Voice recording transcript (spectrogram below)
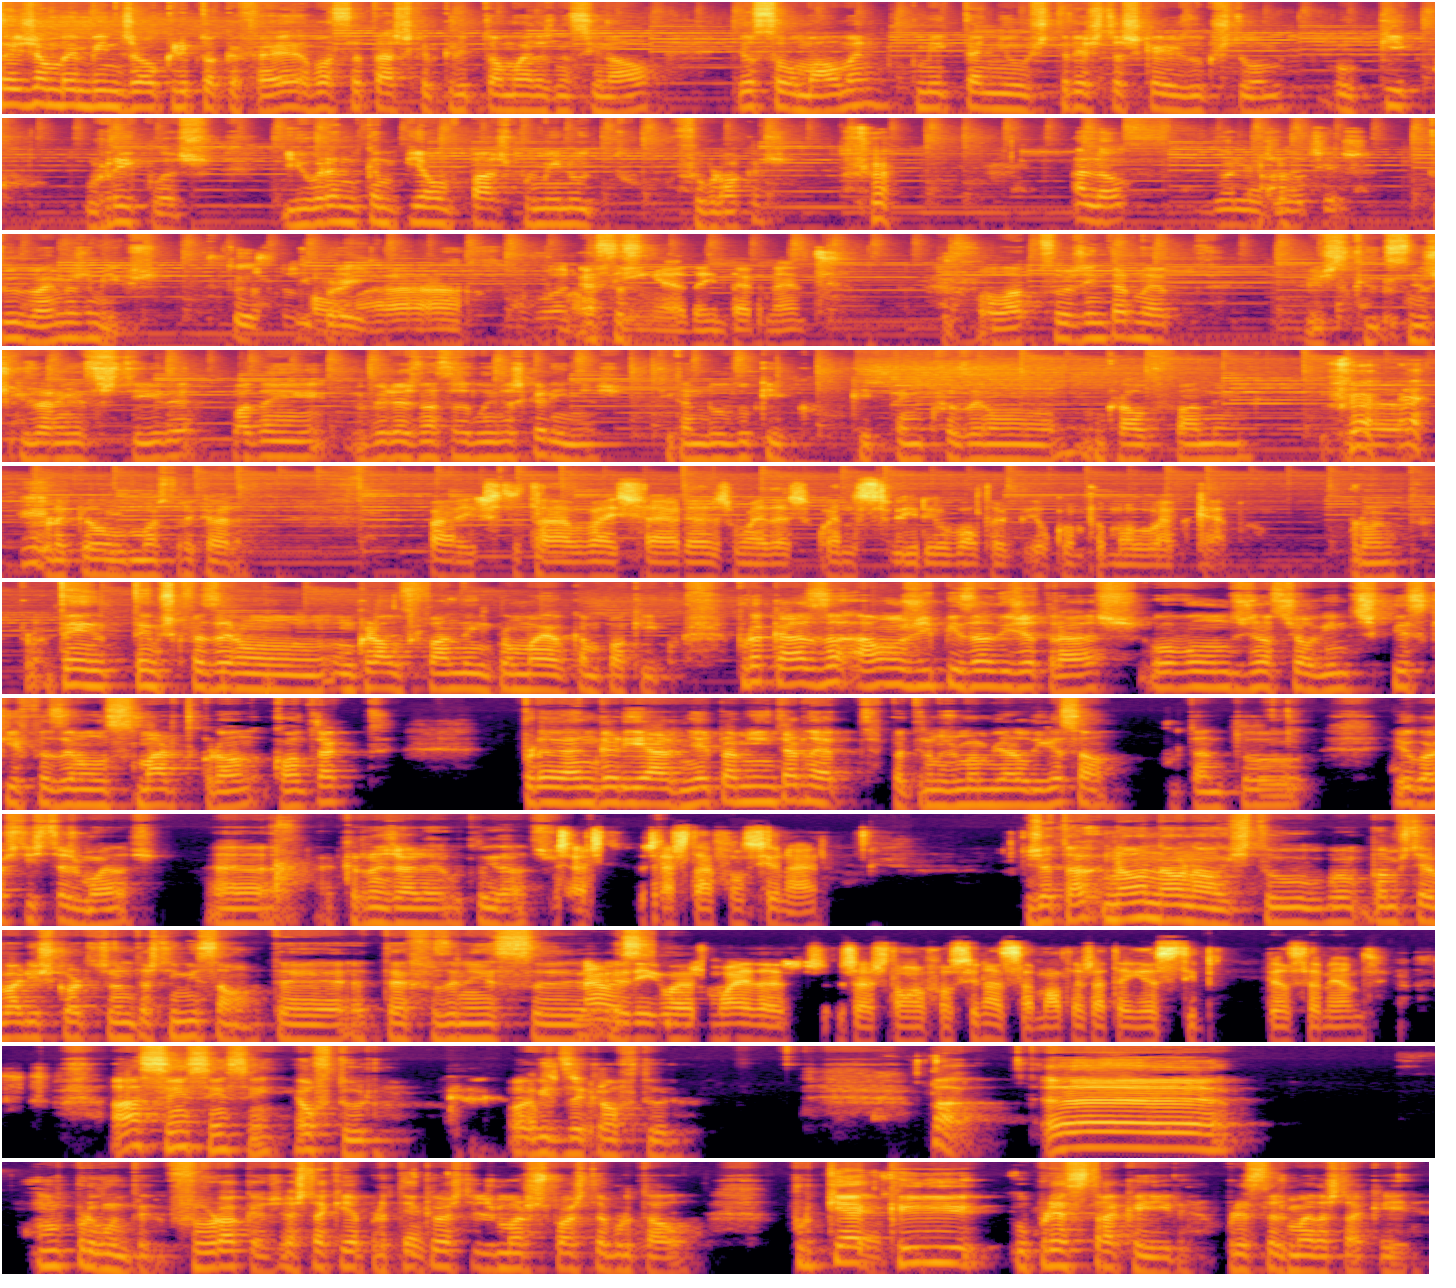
Sejam bem-vindos ao Cripto Café, a vossa tasca de criptomoedas nacional. Eu sou o Malman, comigo tenho os três tasqueiros do costume, o Kiko, o Riclas e o grande campeão de paz por minuto, Fabrocas. Alô, boas noites. Tudo bem, meus amigos? Tudo, e por aí? Olá, boa Essa- da internet. Olá, pessoas da internet. Visto que se nos quiserem assistir, podem ver as nossas lindas carinhas, tirando o do Kiko. O Kiko tem que fazer um, um crowdfunding para, para que ele mostre a cara. Pá, isto está a baixar as moedas. Quando subir, eu volto, eu compro uma webcam. Pronto. Pronto. Tem- temos que fazer um, um crowdfunding para uma webcam para o Kiko. Por acaso, há uns episódios atrás, houve um dos nossos ouvintes que disse que ia fazer um smart contract para angariar dinheiro para a minha internet, para termos uma melhor ligação. Portanto, eu gosto disto das moedas, a que arranjar utilidades. Já, já está a funcionar. Já está? Não, não, não. Isto vamos ter vários cortes durante esta emissão, até, até fazerem esse. Não, eu esse- digo, as moedas já estão a funcionar. Se a malta já tem esse tipo de pensamento. Ah, sim, sim, sim. É o futuro. Ouvi dizer que é o futuro. Pá, ah, uma pergunta. Fabrocas, esta aqui é para ti, que eu acho que tens uma resposta brutal. Porquê é que o preço está a cair? O preço das moedas está a cair?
